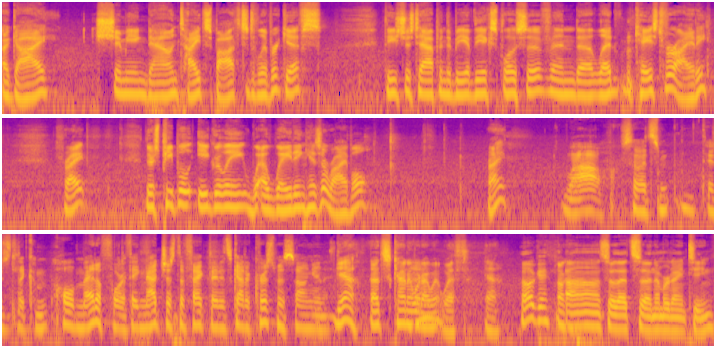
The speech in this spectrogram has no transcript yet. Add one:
a guy shimmying down tight spots to deliver gifts. These just happen to be of the explosive and uh, lead cased variety, right? There's people eagerly awaiting his arrival, right? Wow. So it's there's like a whole metaphor thing, not just the fact that it's got a Christmas song in it. Yeah, that's kind of what I went with. Yeah. Okay. Uh, so that's uh, number 19.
